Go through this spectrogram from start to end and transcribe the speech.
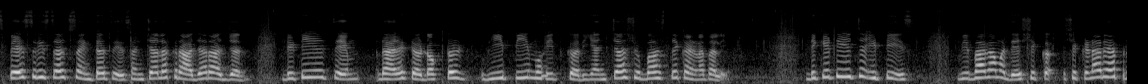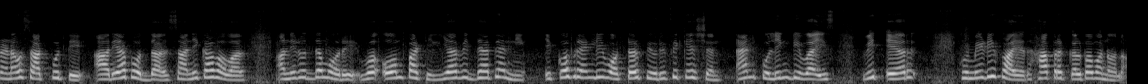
space research सेंटरचे संचालक राजा राजन डी टी एचे director doctor V P Mohitkar यांच्या शुभहस्ते करण्यात आले. डी के टी एच्या इटीस विभागामध्ये शिक शिकणाऱ्या प्रणव सातपुते आर्या पोद्दार सानिका पवार अनिरुद्ध मोरे व ओम पाटील या विद्यार्थ्यांनी eco friendly water purification and cooling device with air humidifier हा प्रकल्प बनवला.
